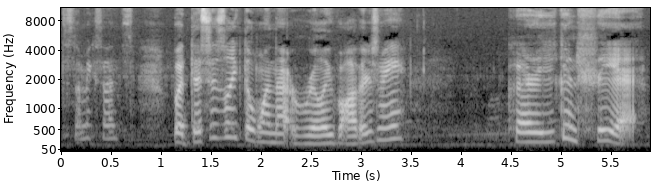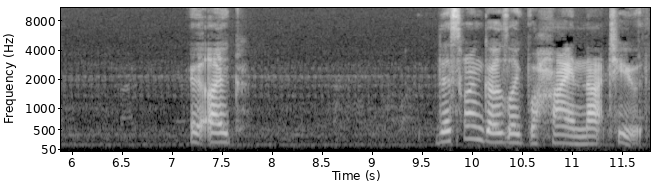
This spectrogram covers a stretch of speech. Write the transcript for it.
Does that make sense? But this is like the one that really bothers me. Cause you can see it. It like, this one goes like behind that tooth.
